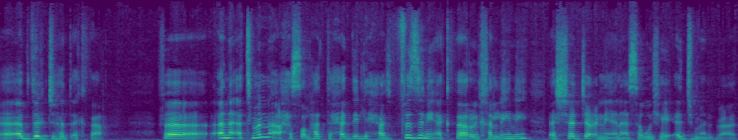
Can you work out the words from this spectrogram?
آه أبذل جهد أكثر. فأنا أتمنى أحصل هالتحدي اللي يحفزني أكثر ويخليني أشجع أني أنا أسوي شيء أجمل بعد.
